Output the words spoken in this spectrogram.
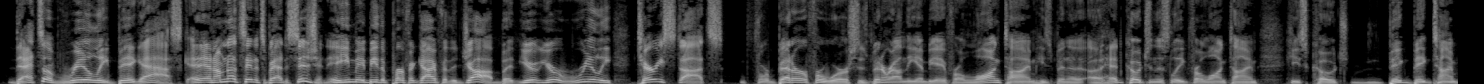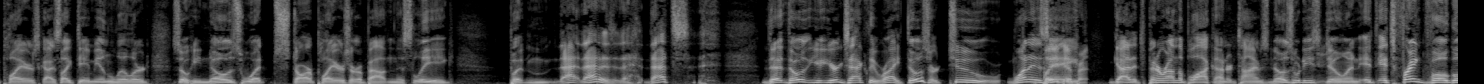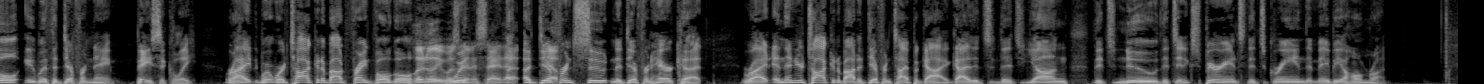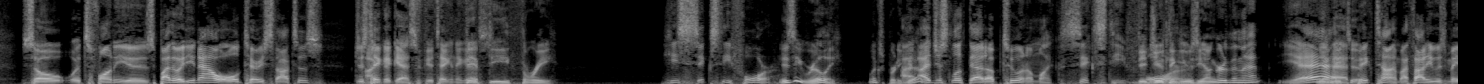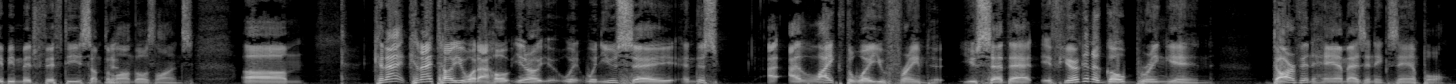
that's a really big ask. And I'm not saying it's a bad decision. He may be the perfect guy for the job, but you're you're really Terry Stotts, for better or for worse, has been around the NBA for a long time. He's been a, a head coach in this league for a long time. He's coached big, big time players, guys like Damian Lillard, so he knows what star players are about in this league. But that that is that's those you're exactly right. Those are two. One is Play a different. guy that's been around the block a hundred times, knows what he's mm-hmm. doing. It, it's Frank Vogel with a different name, basically. Right? We're, we're talking about Frank Vogel. Literally, was going to say that a, a different yep. suit and a different haircut right? And then you're talking about a different type of guy, a guy that's that's young, that's new, that's inexperienced, that's green, that may be a home run. So what's funny is, by the way, do you know how old Terry Stotts is? Just take I, a guess if you're taking a guess. Fifty-three. He's 64. Is he really? Looks pretty good. I, I, just looked that up too, and I'm like, 64. Did you think he was younger than that? Yeah, yeah big time. I thought he was maybe mid 50s, something yeah. along those lines. Um, can I can I tell you what I hope? You know, when, when you say, and this, I, I like the way you framed it. You said that if you're going to go bring in Darvin Ham as an example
